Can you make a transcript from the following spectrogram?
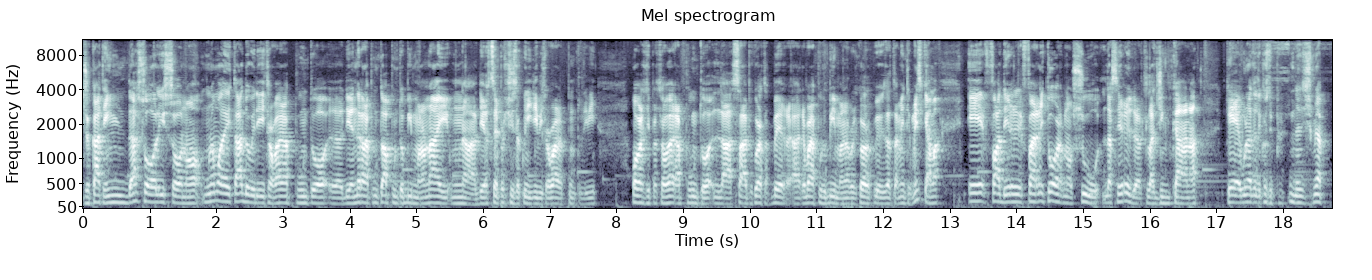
giocate in, da soli sono una modalità dove devi trovare appunto, uh, devi andare dal punto A al punto B, ma non hai una direzione precisa, quindi devi trovare appunto, devi muoverti per trovare appunto la sala più corretta per arrivare al punto B, ma non ricordo più esattamente come si chiama, e fa, di, fa ritorno sulla serie Dirt, la gincana, che è una delle cose più, una disciplina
